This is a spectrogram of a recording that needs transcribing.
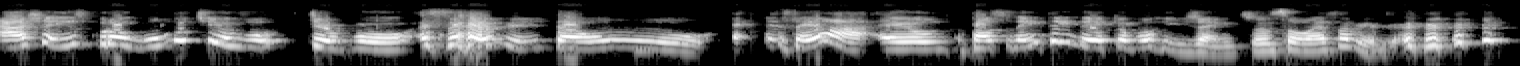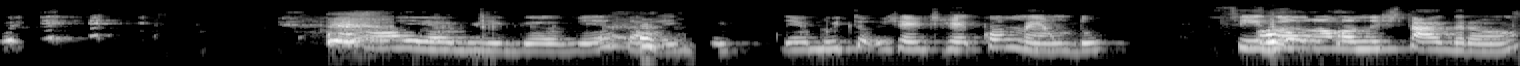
acha isso por algum motivo, tipo, sabe? Então, é, sei lá, eu posso nem entender que eu vou rir, gente. Eu sou essa amiga. Ai, amiga, verdade. É muito, gente, recomendo. Sigam ela no Instagram.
